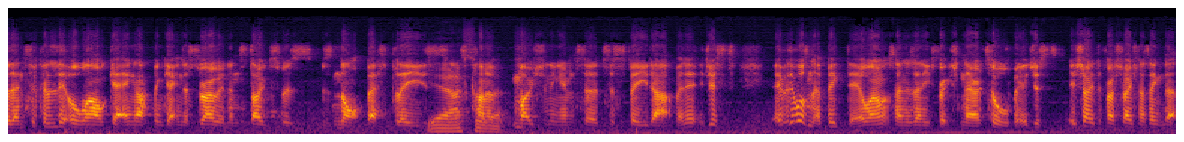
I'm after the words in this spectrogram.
But then took a little while getting up and getting the throw in, and Stokes was, was not best pleased. Yeah, I was kind of that. motioning him to, to speed up, and it, it just it, it wasn't a big deal. I'm not saying there's any friction there at all, but it just it showed the frustration. I think that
